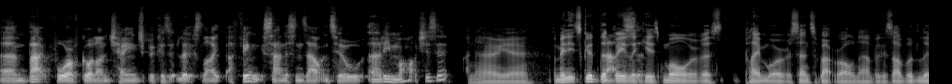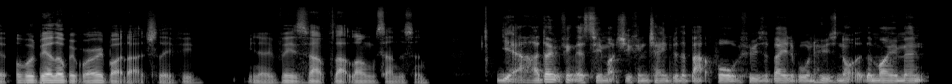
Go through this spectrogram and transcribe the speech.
Um, back four, I've gone unchanged because it looks like I think Sanderson's out until early March. Is it? I know, yeah. I mean, it's good that That's Bielik a- is more of a playing more of a centre back role now because I would li- I would be a little bit worried by that actually if he, you know, if he's out for that long, Sanderson. Yeah, I don't think there's too much you can change with the back four with who's available and who's not at the moment.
